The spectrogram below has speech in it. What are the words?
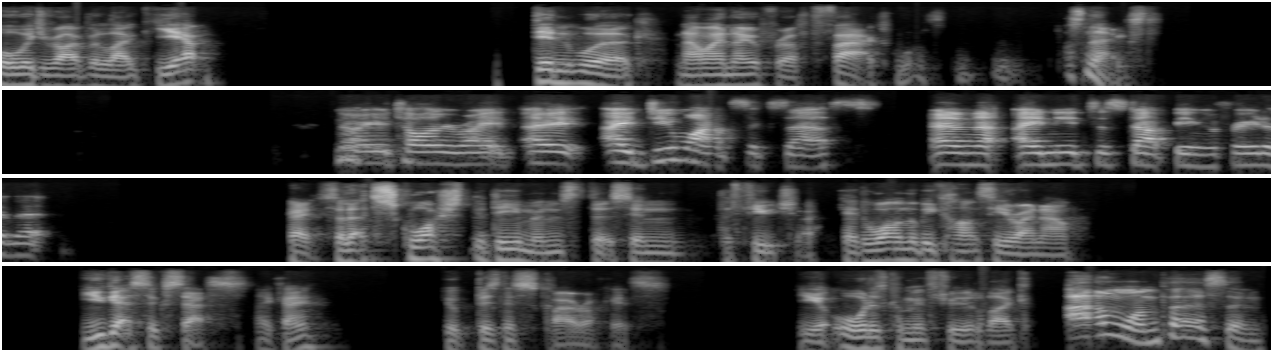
Or would you rather be like, yep, didn't work. Now I know for a fact. What's what's next? No, you're totally right. I I do want success, and I need to stop being afraid of it. Okay, so let's squash the demons that's in the future. Okay, the one that we can't see right now. You get success, okay? Your business skyrockets. You get orders coming through like, I'm one person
